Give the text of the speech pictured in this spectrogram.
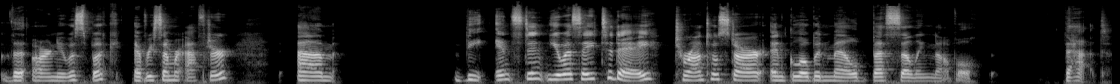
the our newest book, Every Summer After. Um the Instant USA Today, Toronto Star, and Globe and Mail best-selling novel. That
